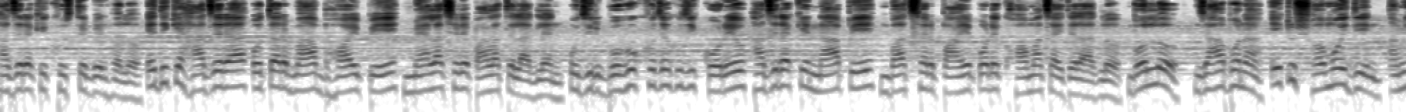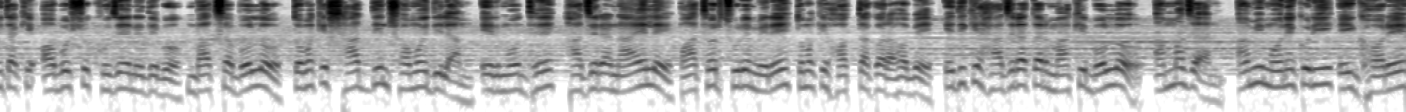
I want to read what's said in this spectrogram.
হাজেরাকে খুঁজতে বের হলো। এদিকে হাজেরা ও তার মা ভয় পেয়ে মেলা ছেড়ে পালাতে লাগলেন। উজির বহু খোঁজাখুঁজি করেও হাজেরাকে না পেয়ে বাদশার পায়ে পড়ে ক্ষমা চাইতে লাগল। বলল যাব না, একটু সময় দিন, আমি তাকে অবশ্য খুঁজে এনে দেব। বাচ্চা বলল, তোমাকে সাত দিন সময় দিলাম। এর মধ্যে হাজেরা না এলে পাথর ছুঁড়ে মেরে তোমাকে হত্যা করা হবে। এদিকে হাজেরা তার মাকে বলল, আম্মা যান, আমি মনে করি এই ঘরে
